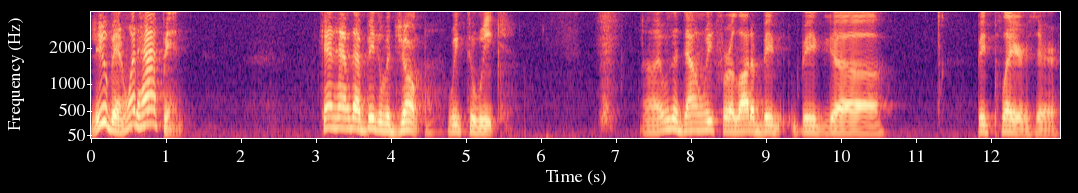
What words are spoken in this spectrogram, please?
Lubin, what happened? Can't have that big of a jump week to week. Uh, it was a down week for a lot of big, big, uh, big players there.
